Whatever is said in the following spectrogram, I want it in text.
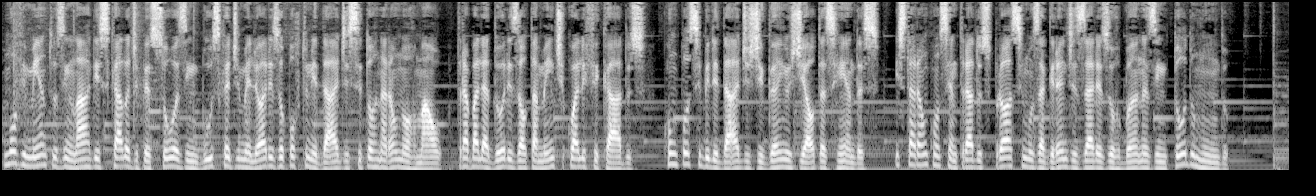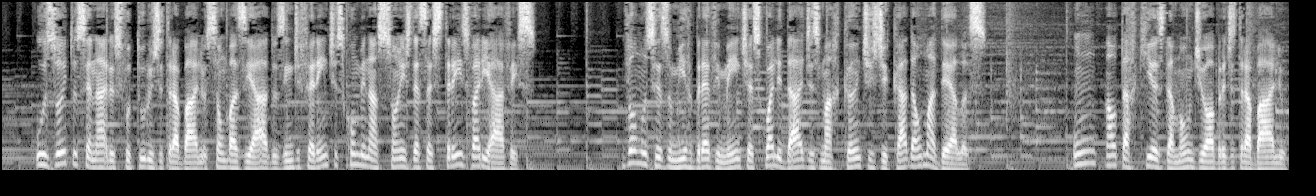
Movimentos em larga escala de pessoas em busca de melhores oportunidades se tornarão normal. Trabalhadores altamente qualificados, com possibilidades de ganhos de altas rendas, estarão concentrados próximos a grandes áreas urbanas em todo o mundo. Os oito cenários futuros de trabalho são baseados em diferentes combinações dessas três variáveis. Vamos resumir brevemente as qualidades marcantes de cada uma delas. 1. Autarquias da mão de obra de trabalho,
